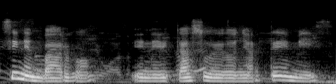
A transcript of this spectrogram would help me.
Sin embargo, en el caso de doña Artemis,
